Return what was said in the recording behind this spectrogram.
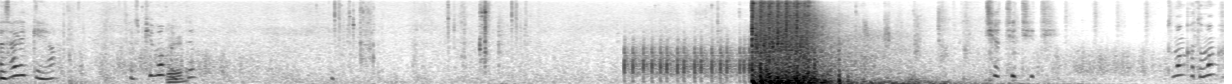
일단 살릴게요 저도 피 먹을 네. 듯 튀어 튀어 튀어 튀어 도망가 도망가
